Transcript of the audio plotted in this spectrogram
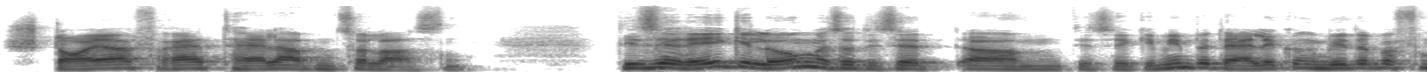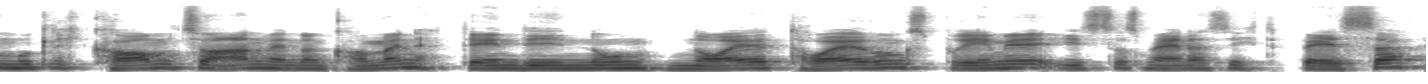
steuerfrei teilhaben zu lassen. Diese Regelung, also diese, ähm, diese Gewinnbeteiligung, wird aber vermutlich kaum zur Anwendung kommen, denn die nun neue Teuerungsprämie ist aus meiner Sicht besser,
